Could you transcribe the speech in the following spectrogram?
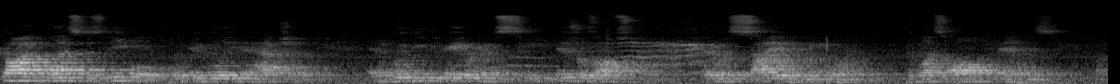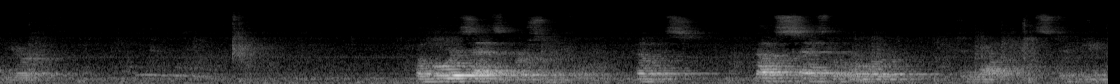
God blessed his people with the ability to have children. And it would be through Abraham's seed, Israel's offspring, that a Messiah would be born to bless all families the earth. The Lord says in verse 24, Notice, thus says the Lord to the to the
